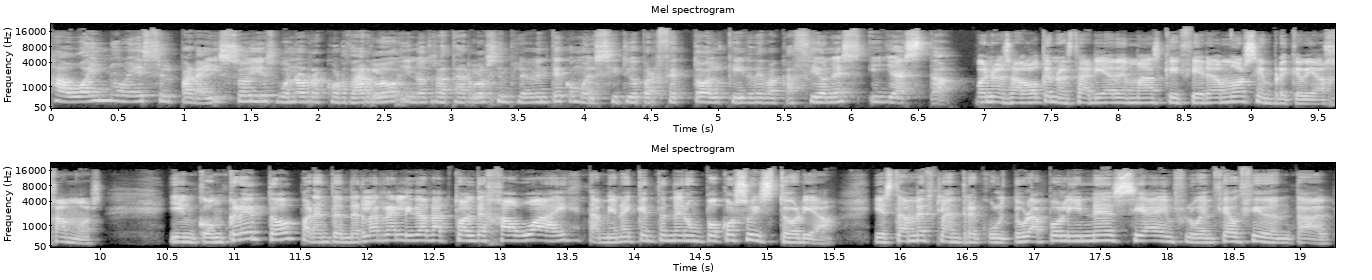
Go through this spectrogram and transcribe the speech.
Hawái no es el paraíso y es bueno recordarlo y no tratarlo simplemente como el sitio perfecto al que ir de vacaciones y ya está. Bueno, es algo que no estaría de más que hiciéramos siempre que viajamos. Y en concreto, para entender la realidad actual de Hawái, también hay que entender un poco su historia y esta mezcla entre cultura polinesia e influencia occidental.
